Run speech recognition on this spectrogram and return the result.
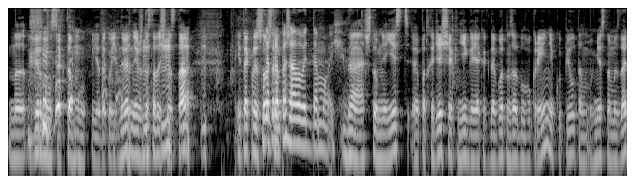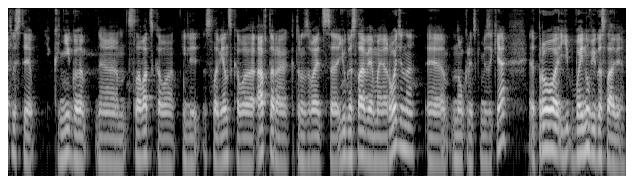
Но вернулся к тому. Я такой, наверное, я уже достаточно стар. И так произошло, Добро что... пожаловать домой. Да, что у меня есть э, подходящая книга. Я когда год назад был в Украине, купил там в местном издательстве книгу э, словацкого или славянского автора, которая называется «Югославия. Моя родина» э, на украинском языке, э, про войну в Югославии.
